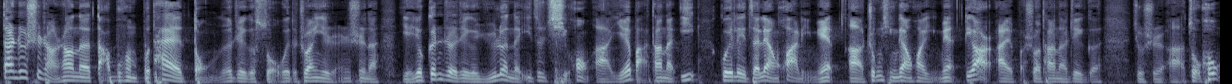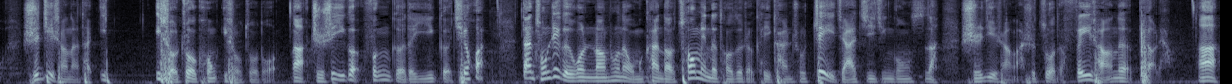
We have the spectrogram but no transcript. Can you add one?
但是这个市场上呢，大部分不太懂的这个所谓的专业人士呢，也就跟着这个舆论呢一直起哄啊，也把它呢一归类在量化里面啊，中性量化里面。第二，哎，说它呢这个就是啊做空，实际上呢它一。一手做空，一手做多啊，只是一个风格的一个切换。但从这个过程当中呢，我们看到聪明的投资者可以看出，这家基金公司啊，实际上啊是做的非常的漂亮啊，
